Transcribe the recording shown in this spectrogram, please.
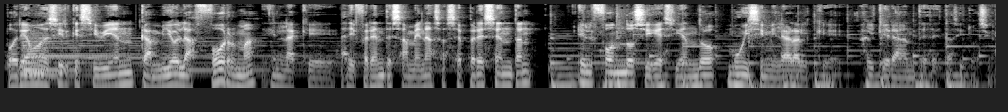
Podríamos decir que si bien cambió la forma en la que las diferentes amenazas se presentan, el fondo sigue siendo muy similar al que, al que era antes de esta situación.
